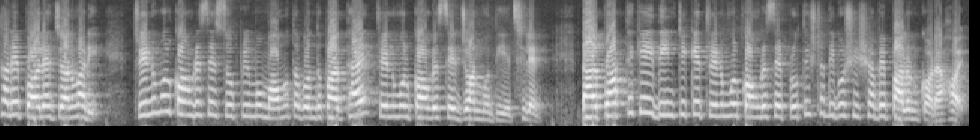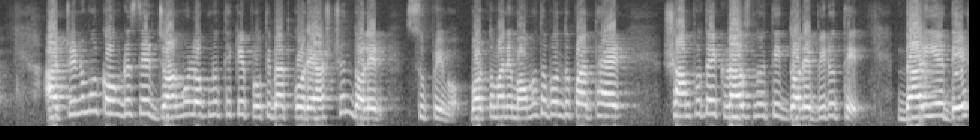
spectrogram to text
সালে পয়লা জানুয়ারি তৃণমূল কংগ্রেসের সুপ্রিমো মমতা বন্দ্যোপাধ্যায় তৃণমূল কংগ্রেসের জন্ম দিয়েছিলেন। তারপর থেকে এই দিনটিকে তৃণমূল কংগ্রেসের প্রতিষ্ঠা দিবস হিসাবে পালন করা হয়। আর তৃণমূল কংগ্রেসের জন্মলগ্ন থেকে প্রতিবাদ করে আসছেন দলের সুপ্রিমো। বর্তমানে মমতা বন্দ্যোপাধ্যায়ের সাম্প্রদায়িক রাজনৈতিক দলের বিরুদ্ধে দাঁড়িয়ে দেশ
